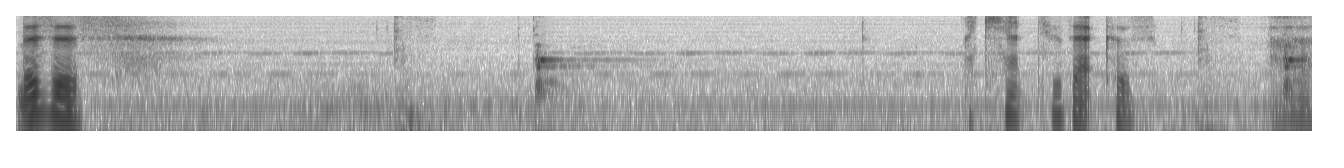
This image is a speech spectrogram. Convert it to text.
This is... I can't do that, cause... Uh...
